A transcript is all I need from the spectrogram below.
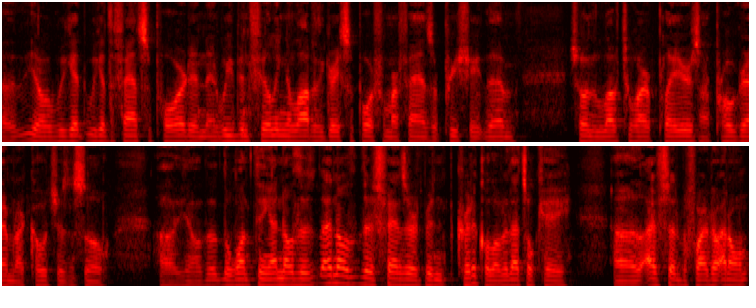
uh, you know, we get we get the fan support, and, and we've been feeling a lot of the great support from our fans. Appreciate them showing the love to our players, our program, and our coaches. And so, uh, you know, the, the one thing I know, that, I know there's fans that have been critical of it. That's okay. Uh, I've said before, I don't, I don't,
